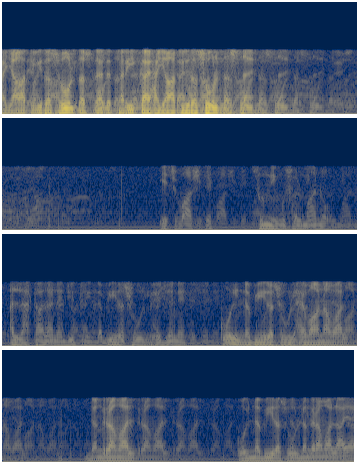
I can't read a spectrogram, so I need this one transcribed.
حیات بھی رسول دستا ہے طریقہ حیات بھی رسول دستا ہے۔ اس واسطے سنی مسلمانوں، اللہ تعالیٰ نے جتنی نبی رسول بھیجے نے، کوئی نبی رسول حیوانہ وال ڈنگرا وال، کوئی نبی رسول ڈنگرا وال آیا،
